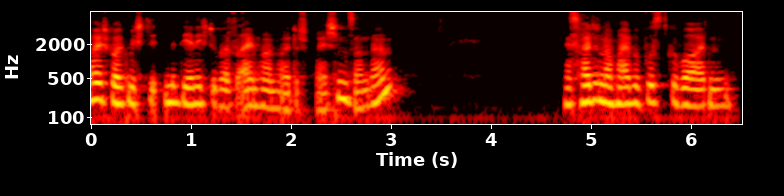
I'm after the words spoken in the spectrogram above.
Aber ich wollte mich mit dir nicht über das Einhorn heute sprechen, sondern mir ist heute nochmal bewusst geworden,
